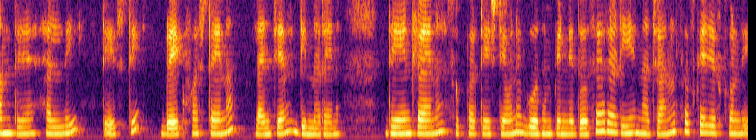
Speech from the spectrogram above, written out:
అంతే. హెల్దీ టేస్టీ బ్రేక్ఫాస్ట్ అయినా లంచ్ అయినా డిన్నర్ అయినా. దేంట్లో అయినా సూపర్ టేస్టీ అయిన గోధుమ పిండి దోశ రెడీ. నా ఛానల్ సబ్స్క్రైబ్ చేసుకోండి.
